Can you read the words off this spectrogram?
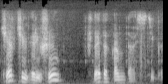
Черчилль решил, что это фантастика.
